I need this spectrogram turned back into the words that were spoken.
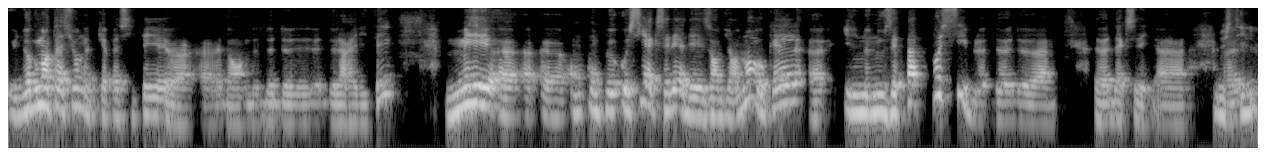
une augmentation de notre capacité de, la réalité mais euh, euh, on, peut aussi accéder à des environnements auxquels euh, il ne nous est pas possible d'accéder. du style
